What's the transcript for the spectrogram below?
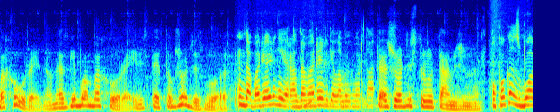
bahūrai, nu mesgi buvom bahūrai, vis tai toks žodis buvo. Dabar irgi yra, dabar irgi labai vartojama. Tas žodis turbūt amžinas. O kokios buvo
